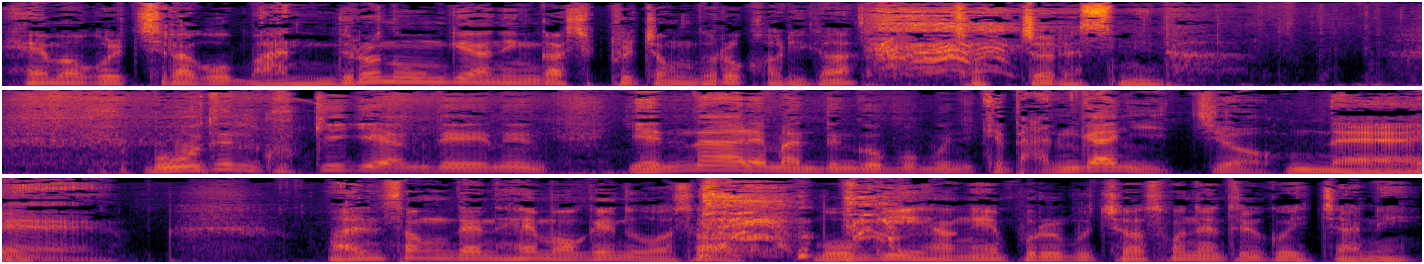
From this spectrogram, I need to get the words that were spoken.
해먹을 치라고 만들어 놓은 게 아닌가 싶을 정도로 거리가 적절했습니다. 모든 국기계양대에는 옛날에 만든 거 보면 이렇게 난간이 있죠. 네. 예. 완성된 해먹에 누워서 모기 향에 불을 붙여 손에 들고 있자니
